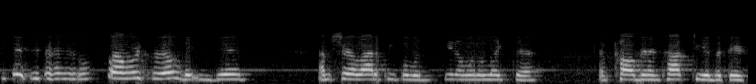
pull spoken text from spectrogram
well, we're thrilled that you did. I'm sure a lot of people would, you know, would have liked to have called in and talked to you, but they're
